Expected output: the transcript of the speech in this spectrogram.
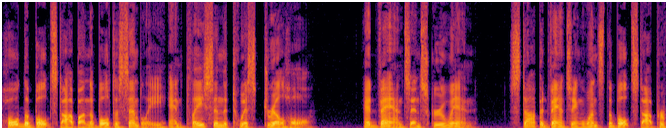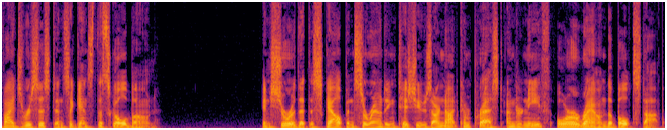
Hold the bolt stop on the bolt assembly and place in the twist drill hole. Advance and screw in. Stop advancing once the bolt stop provides resistance against the skull bone. Ensure that the scalp and surrounding tissues are not compressed underneath or around the bolt stop.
